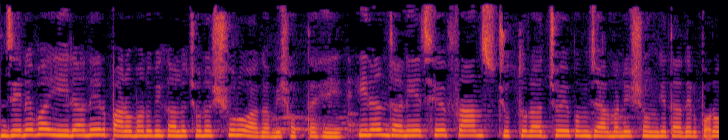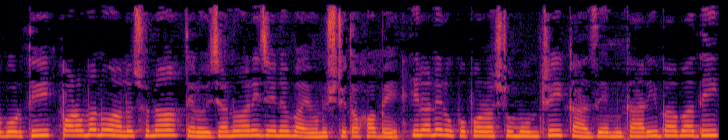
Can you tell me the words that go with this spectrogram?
জেনেভা, ইরানের পারমাণবিক আলোচনা শুরু আগামী সপ্তাহে। ইরান জানিয়েছে, ফ্রান্স, যুক্তরাজ্য এবং জার্মানির সঙ্গে তাদের পরবর্তী পরমাণু আলোচনা তেরোই জানুয়ারি জেনেভায় অনুষ্ঠিত হবে। ইরানের উপপররাষ্ট্রমন্ত্রী কাজেম গারিবাবাদি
